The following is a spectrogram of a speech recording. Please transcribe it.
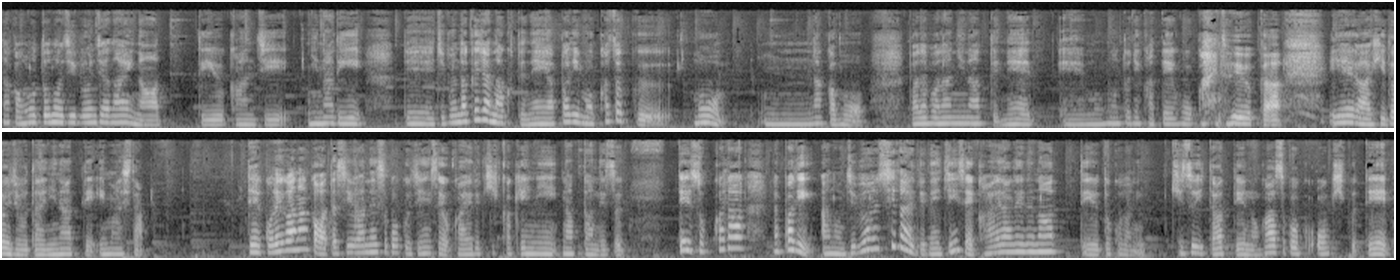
なんか本当の自分じゃないなっていう感じになりで自分だけじゃなくてねやっぱりもう家族もうんなんかもうバラバラになってね、えーもう本当に家庭崩壊 というか家がひどい状態になっていました。でこれがなんか私はねすごく人生を変えるきっかけになったんです。でそこからやっぱりあの自分次第でね人生変えられるなっていうところに気づいたっていうのがすごく大きくて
